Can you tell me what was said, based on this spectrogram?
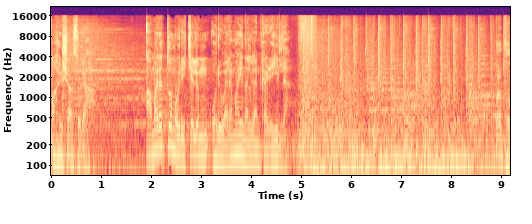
മഹിഷാസുര അമരത്വം ഒരിക്കലും ഒരു വരമായി നൽകാൻ കഴിയില്ല. പ്രഭു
